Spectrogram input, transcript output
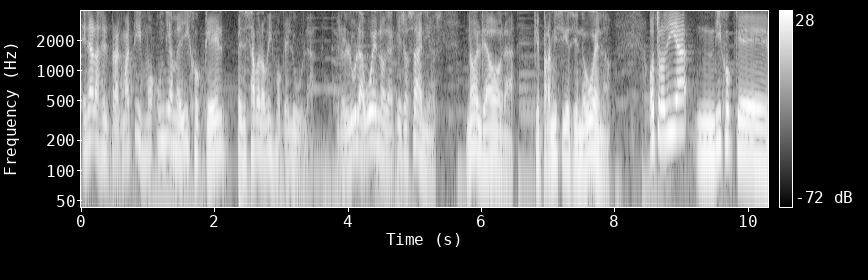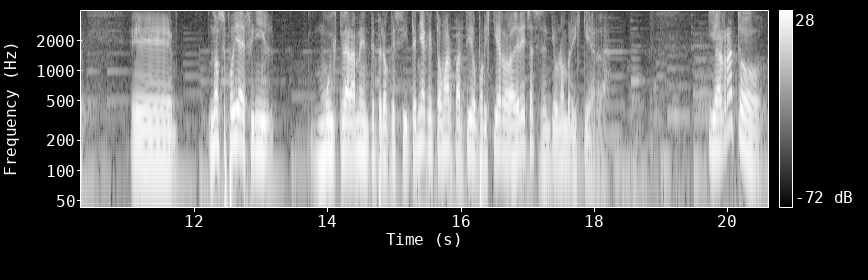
en aras del pragmatismo, un día me dijo que él pensaba lo mismo que Lula, pero el Lula bueno de aquellos años, no el de ahora, que para mí sigue siendo bueno. Otro día mm, dijo que eh, no se podía definir muy claramente, pero que si tenía que tomar partido por izquierda o la derecha se sentía un hombre de izquierda. Y al rato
